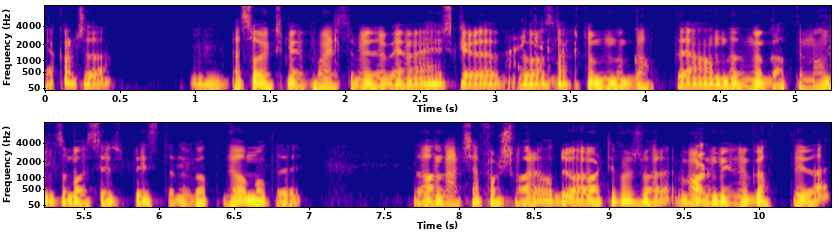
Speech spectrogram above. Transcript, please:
Ja, kanskje det. Mm. Jeg så ikke så mye på Hellstrøm rydder. Jeg husker det, Nei, snakket om Nugatti, han denne Nugatti-mannen som bare spiste Nugatti til alle måltider. Da hadde han lært seg Forsvaret, og du har jo vært i Forsvaret. Var det mye Nugatti der?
